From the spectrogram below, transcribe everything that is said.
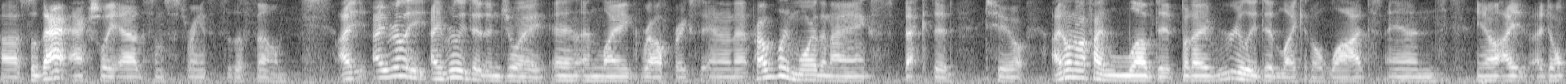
Uh, so that actually adds some strength to the film. I, I really I really did enjoy and, and like Ralph Breaks the Internet probably more than I expected to. I don't know if I loved it, but I really did like it a lot. And you know I, I don't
